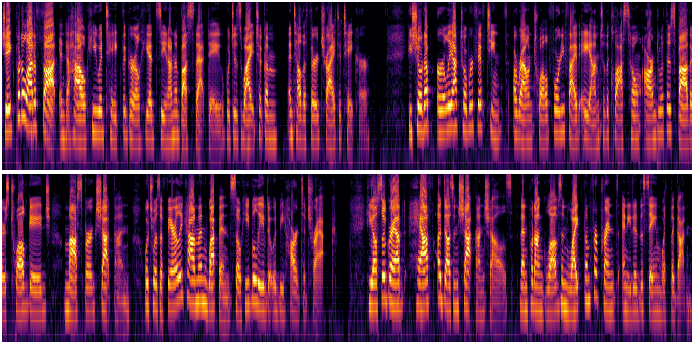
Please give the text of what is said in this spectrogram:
Jake put a lot of thought into how he would take the girl he had seen on a bus that day, which is why it took him until the third try to take her. He showed up early October 15th around 12:45 a.m. to the Closs home armed with his father's 12-gauge Mossberg shotgun, which was a fairly common weapon, so he believed it would be hard to track. He also grabbed half a dozen shotgun shells, then put on gloves and wiped them for prints, and he did the same with the gun.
